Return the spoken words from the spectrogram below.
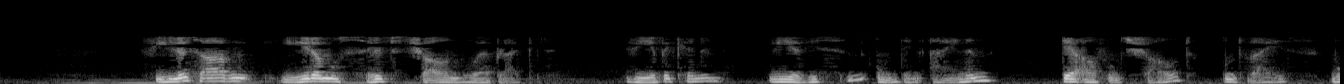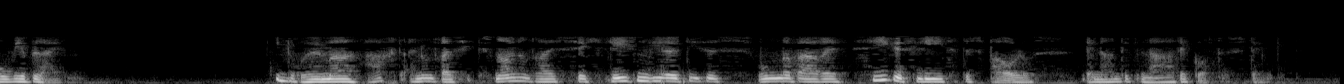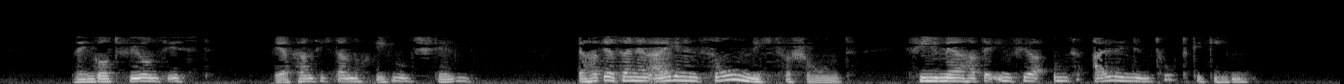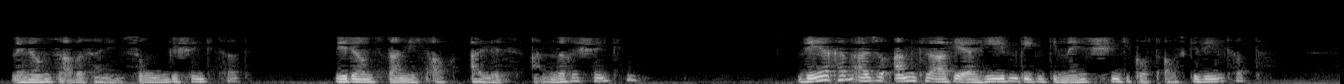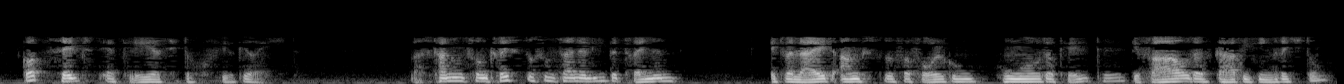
Viele sagen, jeder muss selbst schauen, wo er bleibt. Wir bekennen, wir wissen um den einen, der auf uns schaut und weiß, wo wir bleiben. In Römer 8, 31 bis 39 lesen wir dieses wunderbare Siegeslied des Paulus, wenn er an die Gnade Gottes denkt. Wenn Gott für uns ist, wer kann sich dann noch gegen uns stellen? Er hat ja seinen eigenen Sohn nicht verschont, vielmehr hat er ihn für uns alle in den Tod gegeben. Wenn er uns aber seinen Sohn geschenkt hat, wird er uns dann nicht auch alles andere schenken? Wer kann also Anklage erheben gegen die Menschen, die Gott ausgewählt hat? Gott selbst erklärt sie doch für gerecht. Was kann uns von Christus und seiner Liebe trennen? Etwa Leid, Angst oder Verfolgung, Hunger oder Kälte, Gefahr oder gar die Hinrichtung?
